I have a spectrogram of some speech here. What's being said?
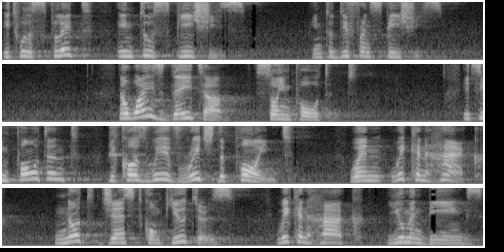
it will split into species, into different species. Now, why is data so important? It's important because we've reached the point when we can hack not just computers, we can hack human beings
